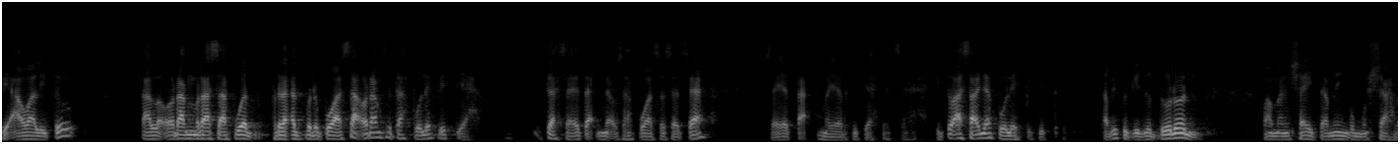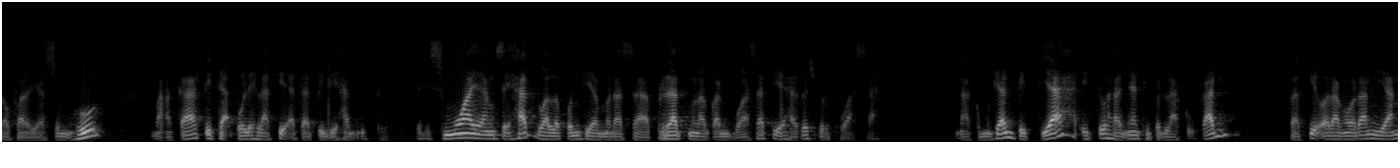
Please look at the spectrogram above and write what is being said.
di awal itu, kalau orang merasa buat berat berpuasa, orang sudah boleh fidyah. Sudah saya tak tidak usah puasa saja, saya tak bayar fidyah saja. Itu asalnya boleh begitu. Tapi begitu turun Faman syaita minkum syahra yasumhu, maka tidak boleh lagi ada pilihan itu. Jadi semua yang sehat walaupun dia merasa berat melakukan puasa, dia harus berpuasa. Nah kemudian fidyah itu hanya diberlakukan bagi orang-orang yang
